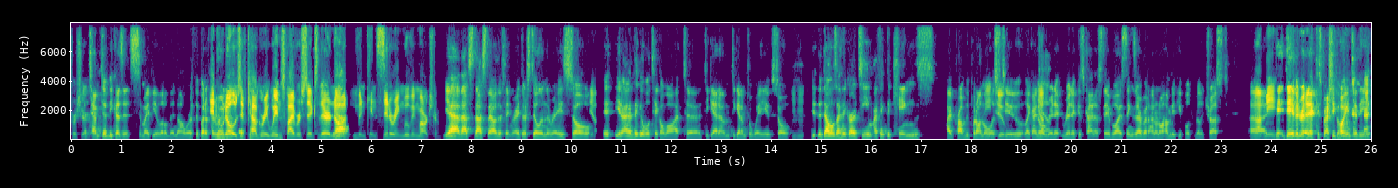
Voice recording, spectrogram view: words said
for sure. attempt it because it's it might be a little bit not worth it. But if And who knows if Calgary wins five or six, they're not even considering moving Markstrom. Yeah, that's that's the other thing, right? They're still in the race, so Yeah. it, you know, I think it will take a lot to to get them to get them to wave. So Mhm. the- Devils, I think, are a team. I think the Kings, I'd probably put on the Me list too. too. Like I know Yeah. Rittich, Rittich has kind of stabilized things there, but I don't know how many people really trust Not uh, me. Da- David Rittich, especially going into the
